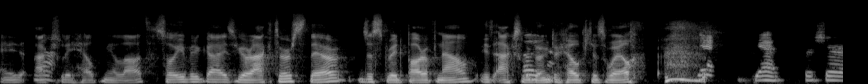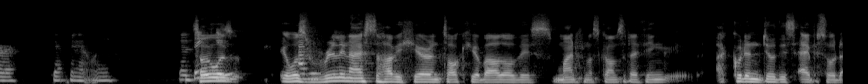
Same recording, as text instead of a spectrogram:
and it yeah. actually helped me a lot so if you guys you're actors there just read power of now is actually oh, going yeah. to help you as well yes yes for sure definitely so it was it was really nice to have you here and talk to you about all this mindfulness concept i think i couldn't do this episode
